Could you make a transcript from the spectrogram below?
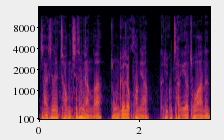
자신의 정치 성향과 종교적 성향 그리고 자기가 좋아하는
